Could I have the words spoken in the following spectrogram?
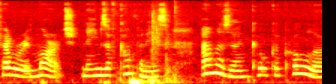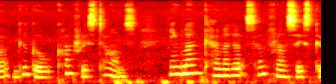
February, March. Names of companies Amazon, Coca-Cola, Google, countries, towns, England, Canada, San Francisco,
